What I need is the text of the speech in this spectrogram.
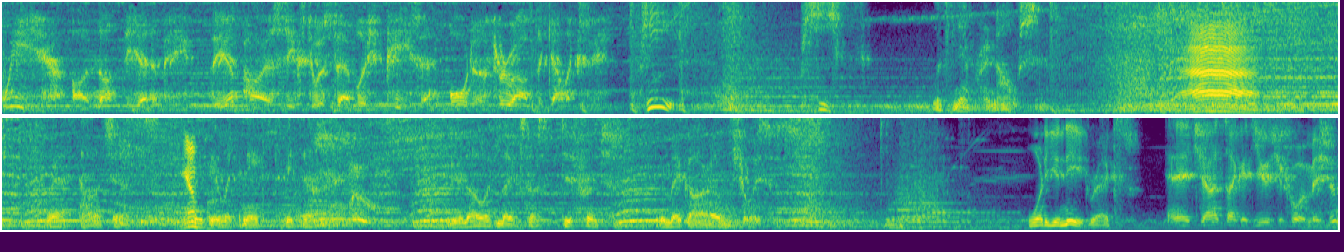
them? We are not the enemy. The Empire seeks to establish peace and order throughout the galaxy. Peace. Peace was never an option. Ah. We're soldiers. Yep. We do what needs to be done. You know what makes us different? We make our own choices. What do you need, Rex? Any chance I could use you for a mission?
